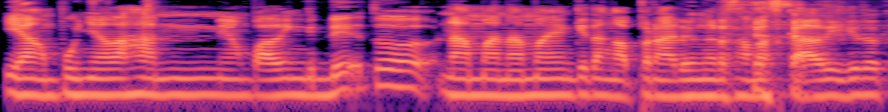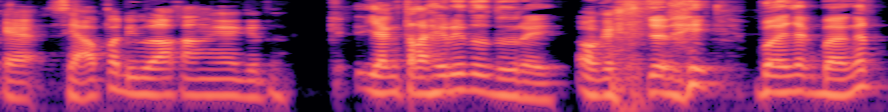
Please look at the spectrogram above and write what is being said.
yang punya lahan yang paling gede tuh nama-nama yang kita nggak pernah dengar sama sekali gitu kayak siapa di belakangnya gitu. Yang terakhir itu tuh Ray. Oke. Jadi banyak banget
